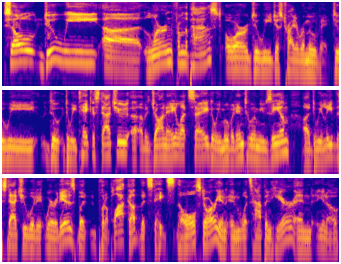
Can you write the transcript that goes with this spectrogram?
So, do we uh, learn from the past, or do we just try to remove it? Do we do do we take a statue uh, of a John A. Let's say, do we move it into a museum? Uh, do we leave the statue where it is, but put a plaque up that states the whole story and, and what's happened here, and you know,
